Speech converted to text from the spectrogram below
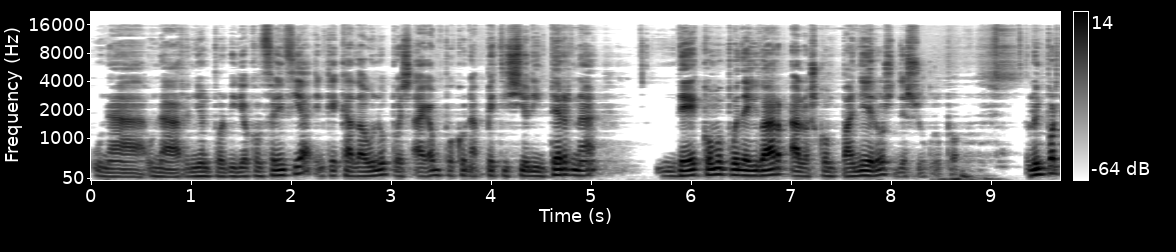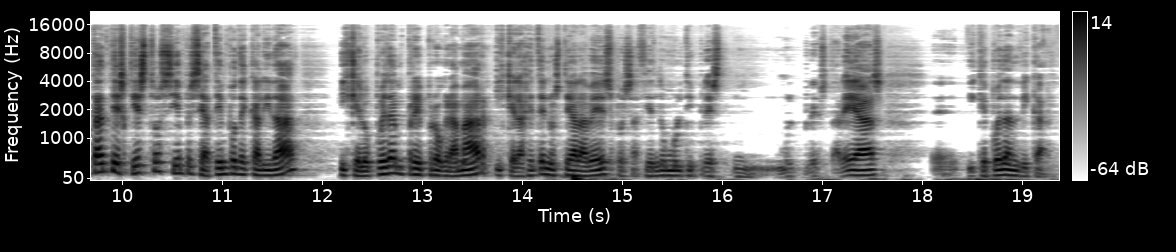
una, reunión por videoconferencia en que cada uno pues haga un poco una petición interna de cómo puede ayudar a los compañeros de su grupo. Lo importante es que esto siempre sea tiempo de calidad y que lo puedan preprogramar y que la gente no esté a la vez pues haciendo múltiples, múltiples tareas eh, y que puedan dedicar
